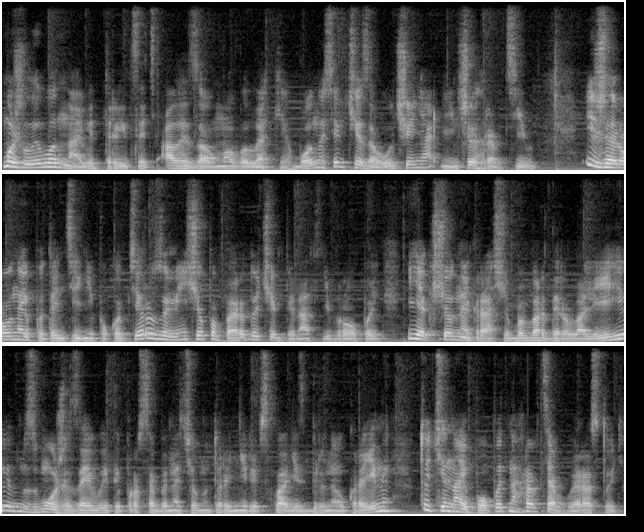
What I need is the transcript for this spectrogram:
можливо навіть 30, але за умови легких бонусів чи залучення інших гравців. І Жерона, і потенційні покупці розуміють, що попереду чемпіонат Європи. І якщо найкращий бомбардир Ла Ліги зможе заявити про себе на цьому турнірі в складі збірної України, то ціна і попит на гравця виростуть.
